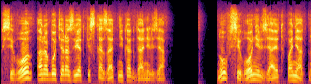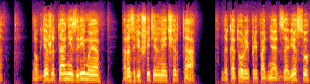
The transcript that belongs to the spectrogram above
Всего о работе разведки сказать никогда нельзя. Ну, всего нельзя, это понятно. Но где же та незримая разрешительная черта, до которой приподнять завесу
